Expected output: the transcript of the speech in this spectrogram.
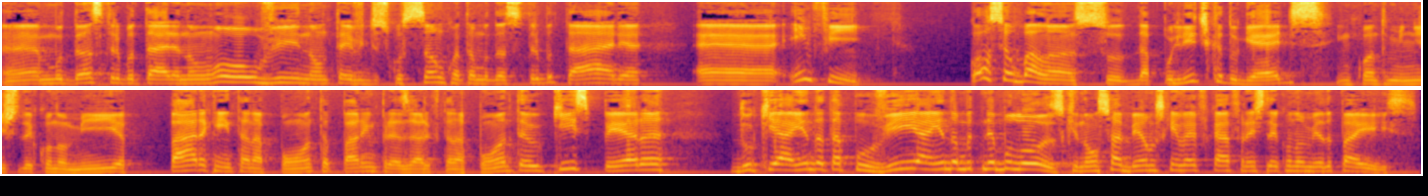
É, mudança tributária não houve, não teve discussão quanto à mudança tributária, é, enfim. Qual o seu balanço da política do Guedes, enquanto ministro da Economia, para quem está na ponta, para o empresário que está na ponta, e o que espera do que ainda está por vir e ainda muito nebuloso, que não sabemos quem vai ficar à frente da economia do país.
